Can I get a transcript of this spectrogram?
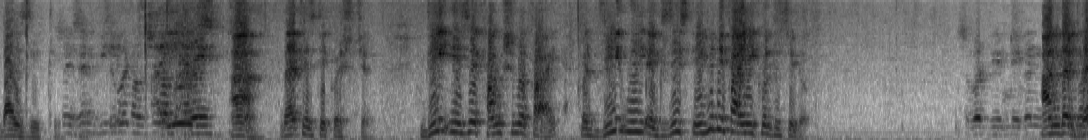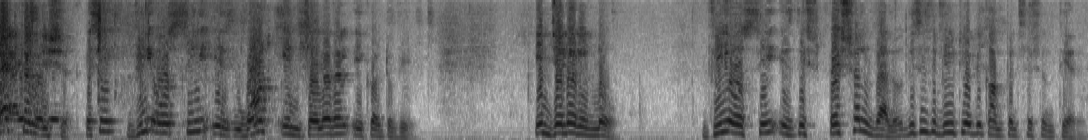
by ZT. So isn't V So a function of I? Ah, that is the question. V is a function of I, but V will exist even if I equal to 0. So what we've taken. Under that condition, you see, VOC is not in general equal to V. In general, no. VOC is the special value. This is the beauty of the compensation theorem.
